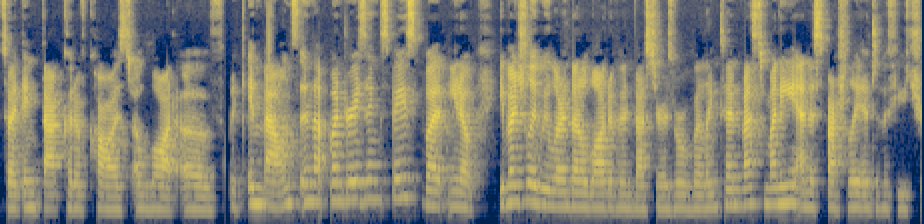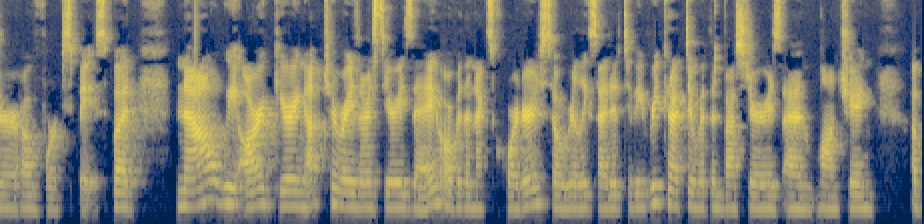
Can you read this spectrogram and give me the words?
So I think that could have caused a lot of like imbalance in that fundraising space. But, you know, eventually we learned that a lot of investors were willing to invest money and especially into the future of workspace. But now we are gearing up to raise our Series A over the next quarter. So really excited to be reconnecting with investors and launching a,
